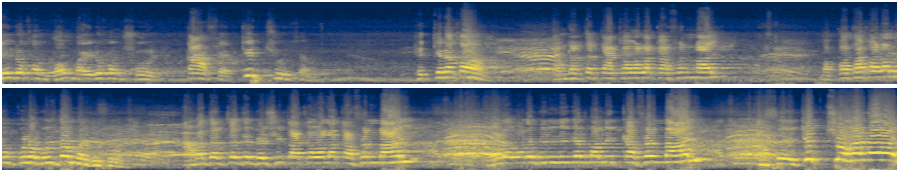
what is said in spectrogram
এইরকম লম্বা এইরকম শরীর কাফের কিচ্ছু ঠিক কিনা কম আমরা তো টাকাওয়ালা কাফের নাই। কথা বলা লোকগুলো বুঝতাম না কিছু আমাদের চাইতে বেশি টাকাওয়ালা কাফের নাই। বড় বড় বিল্ডিং এর মালিক কাফের নাই। আছে, কিচ্ছু হয় নাই।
